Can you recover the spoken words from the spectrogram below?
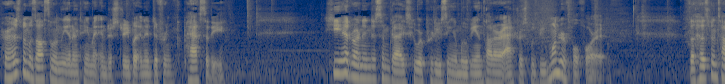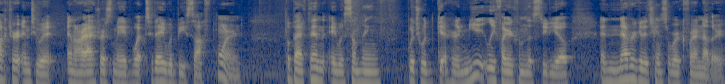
Her husband was also in the entertainment industry, but in a different capacity. He had run into some guys who were producing a movie and thought our actress would be wonderful for it. The husband talked her into it, and our actress made what today would be soft porn. But back then, it was something which would get her immediately fired from the studio and never get a chance to work for another.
